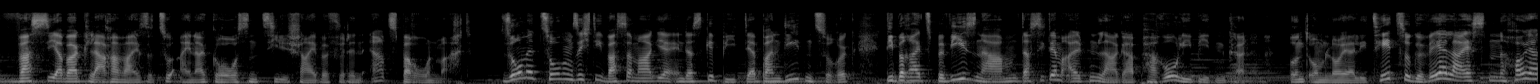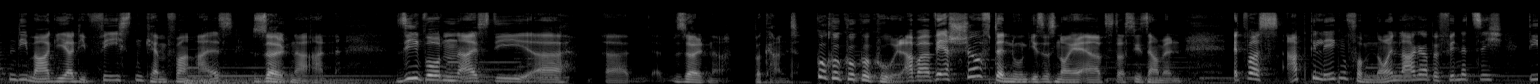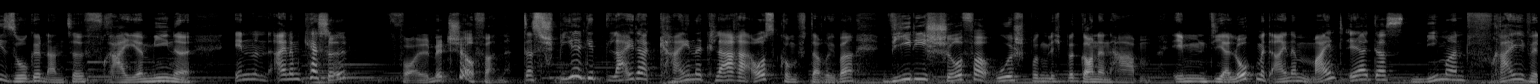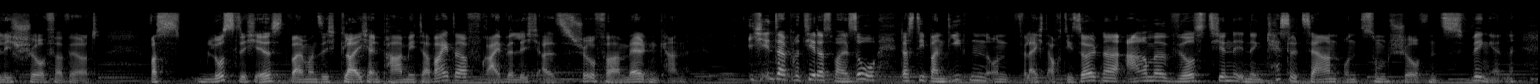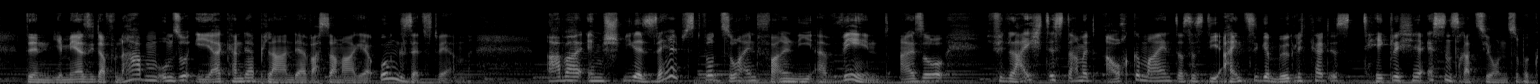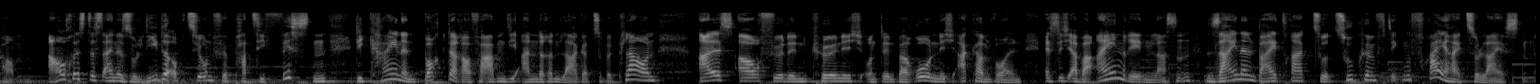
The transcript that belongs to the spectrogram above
was sie aber klarerweise zu einer großen Zielscheibe für den Erzbaron macht. Somit zogen sich die Wassermagier in das Gebiet der Banditen zurück, die bereits bewiesen haben, dass sie dem alten Lager Paroli bieten können. Und um Loyalität zu gewährleisten, heuerten die Magier die fähigsten Kämpfer als Söldner an. Sie wurden als die, äh, äh, Söldner bekannt. Cool, cool, cool, cool. Aber wer schürft denn nun dieses neue Erz, das sie sammeln? Etwas abgelegen vom neuen Lager befindet sich die sogenannte Freie Mine. In einem Kessel voll mit Schürfern. Das Spiel gibt leider keine klare Auskunft darüber, wie die Schürfer ursprünglich begonnen haben. Im Dialog mit einem meint er, dass niemand freiwillig Schürfer wird. Was lustig ist, weil man sich gleich ein paar Meter weiter freiwillig als Schürfer melden kann. Ich interpretiere das mal so, dass die Banditen und vielleicht auch die Söldner arme Würstchen in den Kessel zerren und zum Schürfen zwingen. Denn je mehr sie davon haben, umso eher kann der Plan der Wassermagier umgesetzt werden. Aber im Spiel selbst wird so ein Fall nie erwähnt, also vielleicht ist damit auch gemeint, dass es die einzige Möglichkeit ist, tägliche Essensrationen zu bekommen. Auch ist es eine solide Option für Pazifisten, die keinen Bock darauf haben, die anderen Lager zu beklauen, als auch für den König und den Baron nicht ackern wollen, es sich aber einreden lassen, seinen Beitrag zur zukünftigen Freiheit zu leisten.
